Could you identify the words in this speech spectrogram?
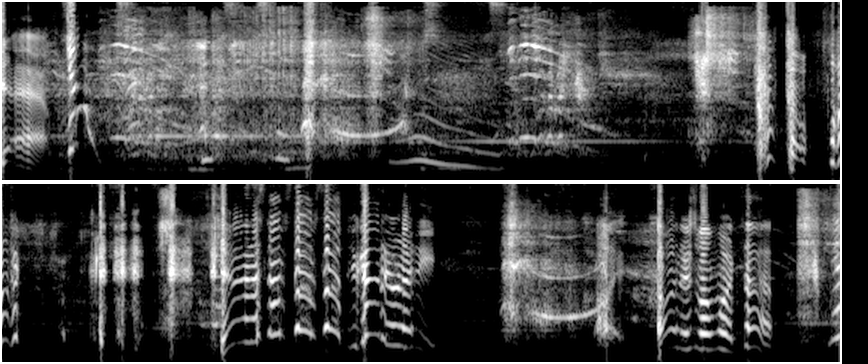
Jam. What the fuck? no, no, no, stop, stop, stop! You got it already. Oh, oh there's one more on top. No,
